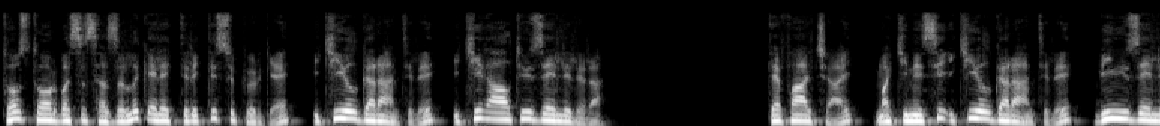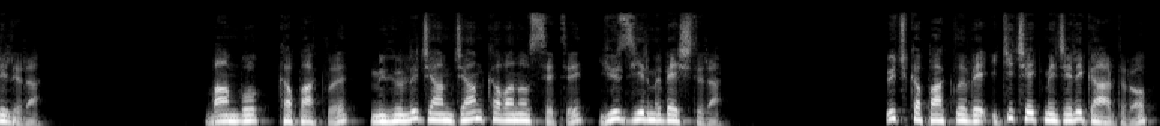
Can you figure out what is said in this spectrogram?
Toz torbasız hazırlık elektrikli süpürge, 2 yıl garantili, 2 yıl 650 lira. Tefal çay, makinesi 2 yıl garantili, 1150 lira. Bambu, kapaklı, mühürlü cam cam kavanoz seti, 125 lira. 3 kapaklı ve 2 çekmeceli gardırop,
